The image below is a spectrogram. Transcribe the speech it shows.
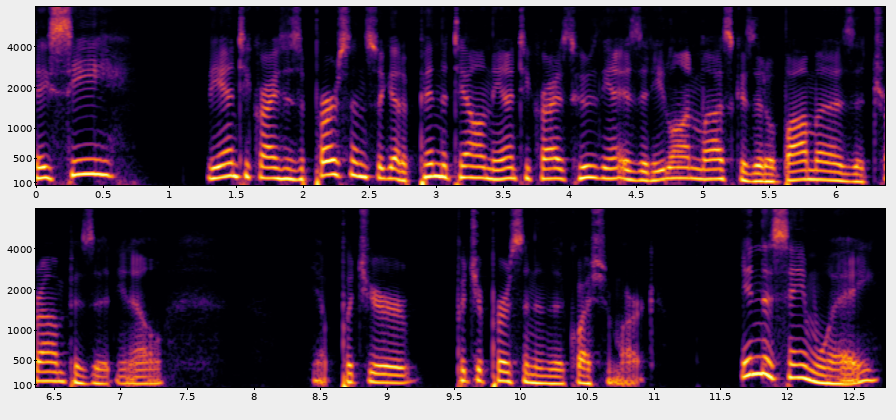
They see the Antichrist as a person, so you got to pin the tail on the Antichrist. Who's the? Is it Elon Musk? Is it Obama? Is it Trump? Is it you know? You know, put your put your person in the question mark. In the same way,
